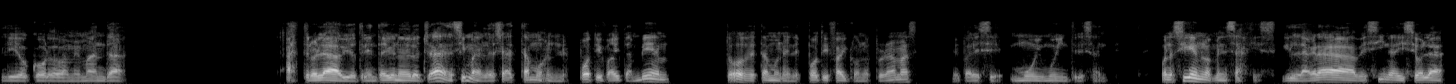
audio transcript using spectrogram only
Leo Córdoba me manda Astrolabio 31 del 8. Ah, encima ya estamos en Spotify también. Todos estamos en el Spotify con los programas. Me parece muy, muy interesante. Bueno, siguen los mensajes. La gran vecina dice: Hola,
